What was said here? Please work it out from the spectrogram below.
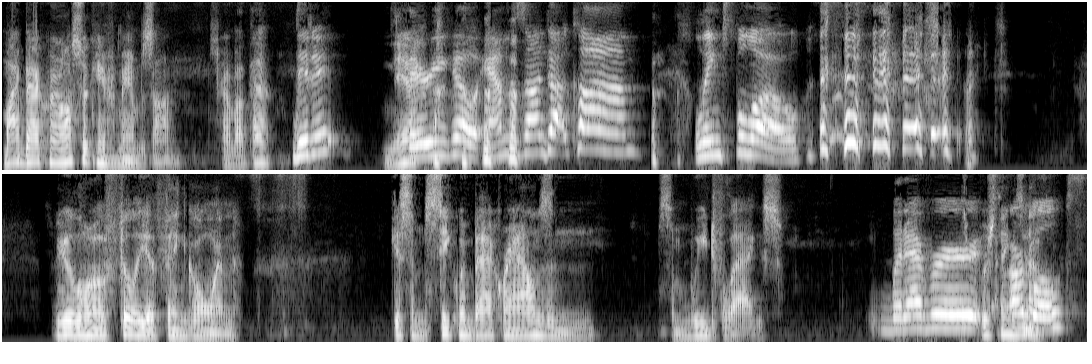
my background also came from Amazon. So how about that? Did it? Yeah. There you go. Amazon.com. Linked below. right. We get a little affiliate thing going. Get some sequin backgrounds and some weed flags. Whatever, or both.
